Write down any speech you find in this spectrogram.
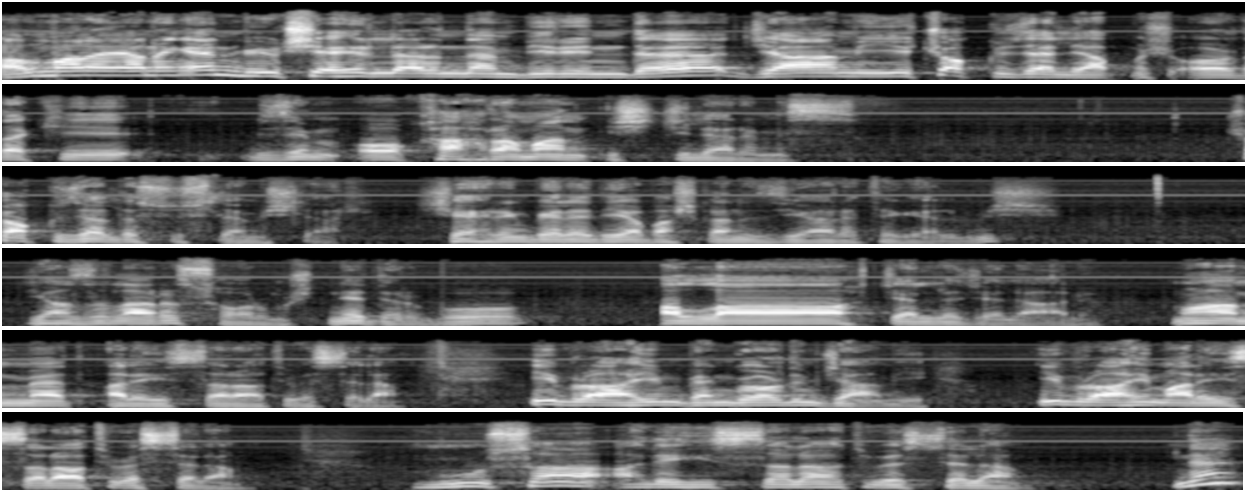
Almanya'nın en büyük şehirlerinden birinde camiyi çok güzel yapmış oradaki bizim o kahraman işçilerimiz. Çok güzel de süslemişler. Şehrin belediye başkanı ziyarete gelmiş. Yazıları sormuş. Nedir bu? Allah Celle Celaluhu. Muhammed Aleyhisselatü Vesselam. İbrahim, ben gördüm camiyi. İbrahim Aleyhisselatü Vesselam. Musa Aleyhisselatü Vesselam. Ne?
